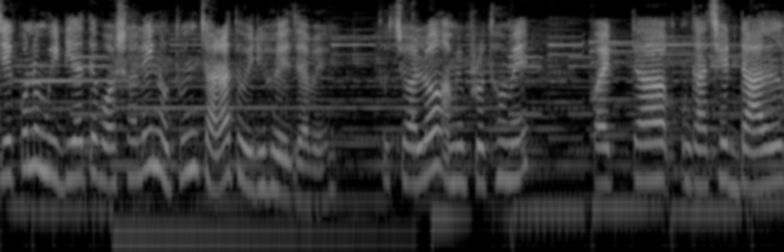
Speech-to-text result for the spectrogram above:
যে কোনো মিডিয়াতে বসালেই নতুন চারা তৈরি হয়ে যাবে। তো চলো, আমি প্রথমে কয়েকটা গাছের ডাল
